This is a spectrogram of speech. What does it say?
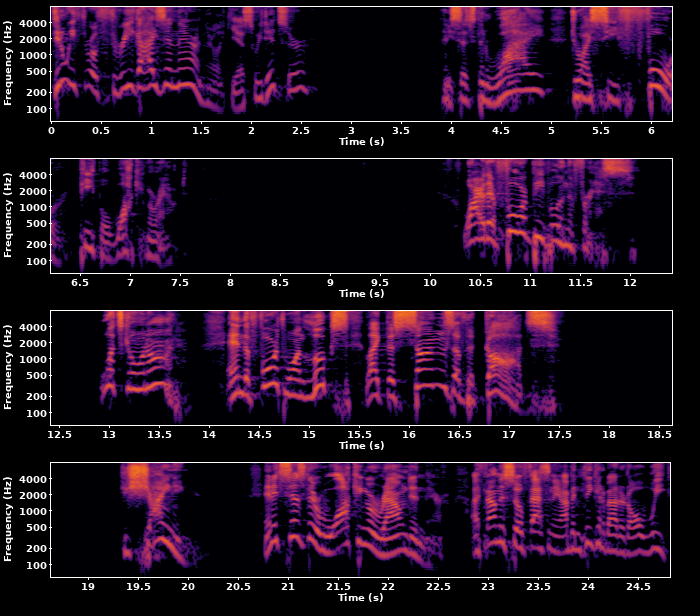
Didn't we throw three guys in there? And they're like, Yes, we did, sir. And he says, Then why do I see four people walking around? Why are there four people in the furnace? What's going on? And the fourth one looks like the sons of the gods. He's shining. And it says they're walking around in there. I found this so fascinating. I've been thinking about it all week.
